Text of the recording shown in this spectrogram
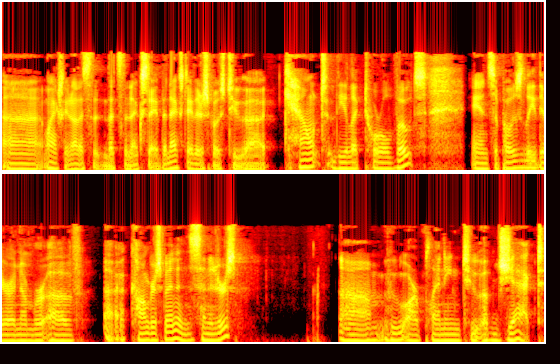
uh, well, actually, no, that's the, that's the next day. The next day they're supposed to, uh, count the electoral votes. And supposedly there are a number of, uh, congressmen and senators, um, who are planning to object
